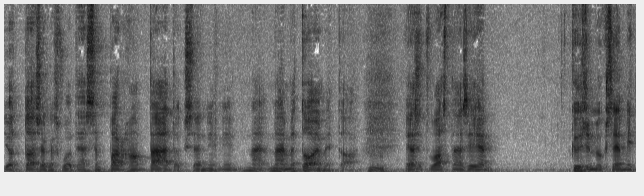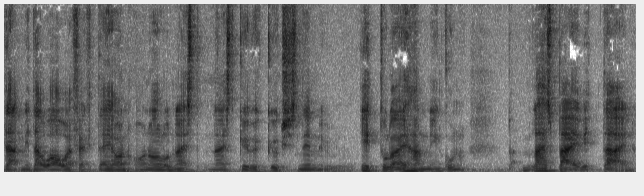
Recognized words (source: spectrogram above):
jotta asiakas voi tehdä sen parhaan päätöksen, niin, niin näin, näin me toimitaan. Hmm. Ja sitten vastaan siihen kysymykseen, mitä, mitä wow-efektejä on, on ollut näistä, näistä kyvykkyyksistä, niin niitä tulee ihan niin kuin lähes päivittäin.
